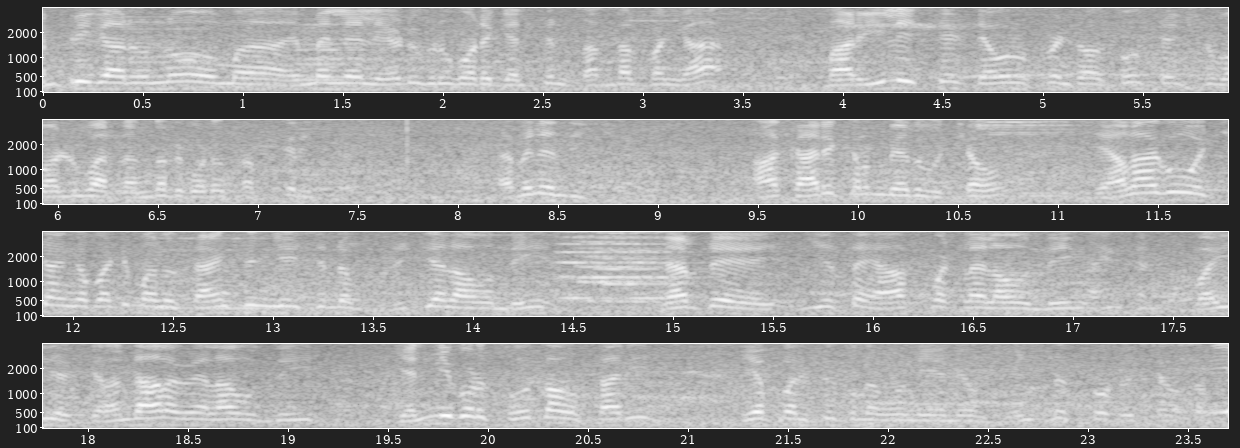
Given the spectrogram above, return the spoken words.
ఎంపీ గారును మా ఎమ్మెల్యేలు ఏడుగురు కూడా గెలిచిన సందర్భంగా మా రియల్ ఎస్టేట్ డెవలప్మెంట్ అసోసియేషన్ వాళ్ళు వారిని కూడా సత్కరించారు. అభినందించారు. ఆ కార్యక్రమం మీద వచ్చాం. ఎలాగో వచ్చాం కాబట్టి మనం శాంక్షన్ చేసిన బ్రిడ్జ్ ఎలా ఉంది? లేకపోతే ఈఎస్ఐ హాస్పిటల్ ఎలా ఉంది? వై గ్రంథాలయం ఎలా ఉంది? ఇవన్నీ కూడా చూద్దాం ఒకసారి. ఏ పరిస్థితుల్లో ఉన్నాయి అనే ఇంట్రెస్ట్ తోటి వచ్చాం తప్ప?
